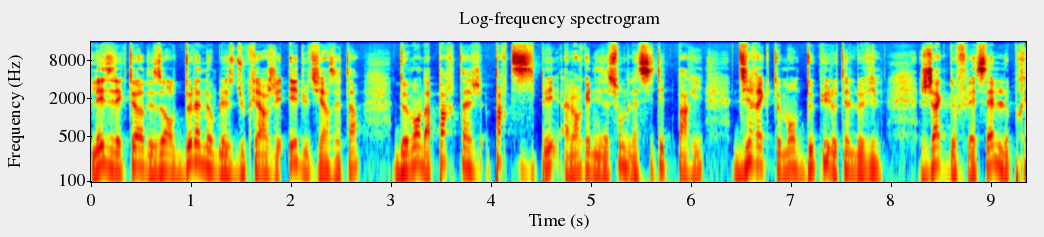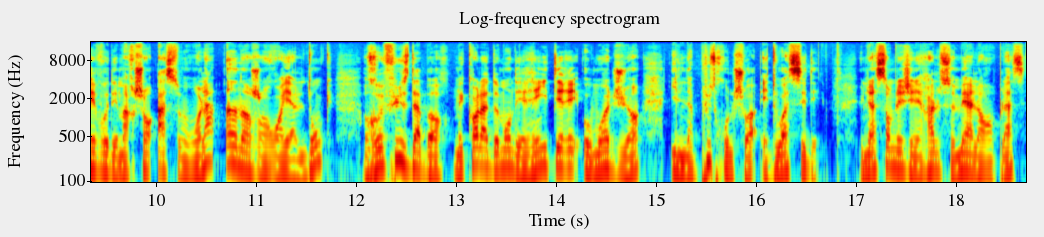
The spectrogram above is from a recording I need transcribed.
les électeurs des ordres de la noblesse du clergé et du tiers-état demandent à participer à l'organisation de la Cité de Paris directement depuis l'hôtel de ville. Jacques de Flessel, le prévôt des marchands à ce moment-là, un agent royal donc, refuse d'abord, mais quand la demande est réitérée au mois de juin, il n'a plus trop le choix et doit céder. Une assemblée générale se met alors en place,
